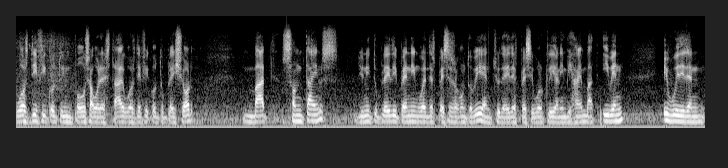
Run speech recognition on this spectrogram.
was difficult to impose our style, was difficult to play short, but sometimes you need to play depending where the spaces are going to be. And today the spaces were clear in behind, but even if we didn't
